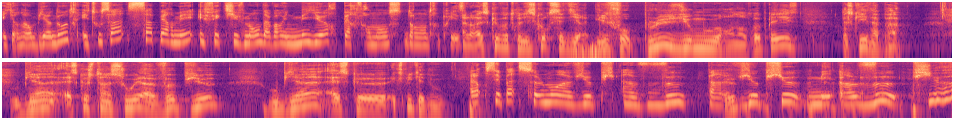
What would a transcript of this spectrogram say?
et il y en a bien d'autres, et tout ça, ça permet effectivement d'avoir une meilleure performance dans l'entreprise. Alors, est-ce que votre discours, c'est dire il faut plus d'humour en entreprise parce qu'il n'y en a pas? Ou bien, est-ce que c'est un souhait, un vœu pieux Ou bien, est-ce que. Expliquez-nous. Alors, c'est pas seulement un vieux, un vœu, pas un Pieux. vieux pieux, mais un vœu pieux,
